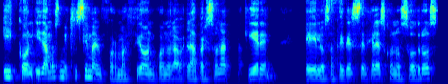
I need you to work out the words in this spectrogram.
Y, con, y damos muchísima información cuando la, persona quiere eh, los aceites esenciales con nosotros,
